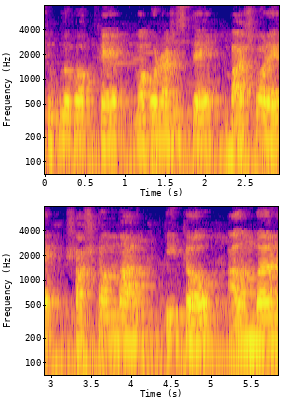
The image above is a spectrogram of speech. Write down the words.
শুক্লপক্ষে মকর রাশিতে বাস করে ষষ্ঠম মাং তীর্থ আলম্বায়ন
